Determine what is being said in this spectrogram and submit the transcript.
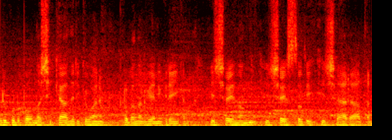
ഒരു കുടുംബവും നശിക്കാതിരിക്കുവാനും കൃപ നൽകി അനുഗ്രഹിക്കണം ഈശോയെ നന്ദി. ഈശോയെ സ്തുതി. ഈശോ ആരാധന.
